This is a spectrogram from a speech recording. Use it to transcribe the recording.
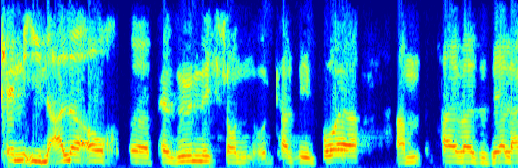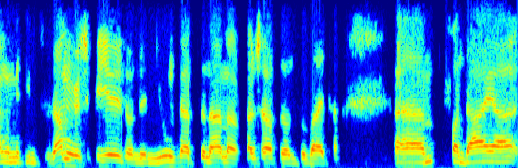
kennen ihn alle auch äh, persönlich schon und kannten ihn vorher, haben teilweise sehr lange mit ihm zusammengespielt und in Jugendnationalmannschaften und so weiter. Ähm, von daher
